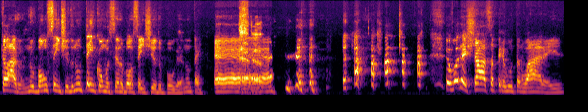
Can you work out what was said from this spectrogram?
Claro, no bom sentido. Não tem como ser no bom sentido, Pulga. Não tem. É... é. Eu vou deixar essa pergunta no ar aí.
